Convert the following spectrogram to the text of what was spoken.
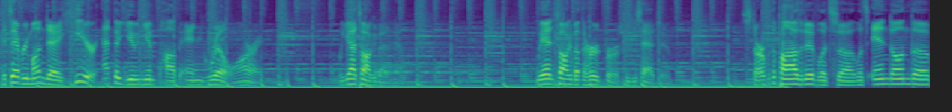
It's every Monday here at the Union Pub and Grill. All right. We got to talk about it now. We had to talk about the herd first. We just had to. Start with the positive. Let's uh, let's end on the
